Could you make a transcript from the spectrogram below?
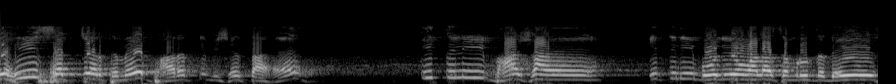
यही सच्चे अर्थ में भारत की विशेषता है। इतनी भाषाएँ इतनी बोलियों वाला समृद्ध देश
